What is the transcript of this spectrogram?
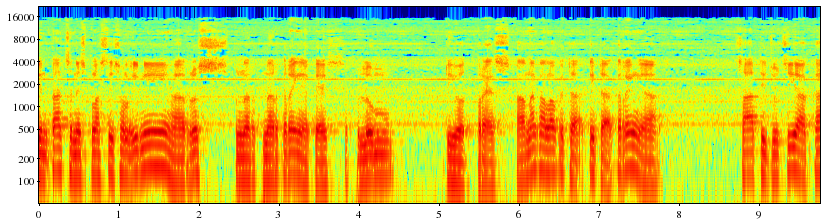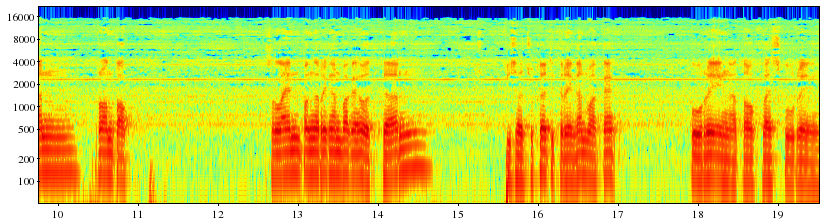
tinta jenis plastisol ini harus benar-benar kering ya guys sebelum di hot press. Karena kalau tidak tidak kering ya saat dicuci akan rontok. Selain pengeringan pakai hot gun bisa juga dikeringkan pakai kuring atau flash kuring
